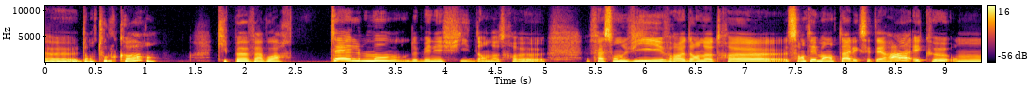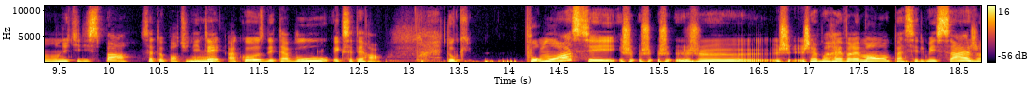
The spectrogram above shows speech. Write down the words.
euh, dans tout le corps qui peuvent avoir tellement de bénéfices dans notre euh, façon de vivre, dans notre euh, santé mentale, etc., et qu'on on n'utilise pas cette opportunité à cause des tabous, etc. Donc, pour moi, c'est, j'aimerais vraiment passer le message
